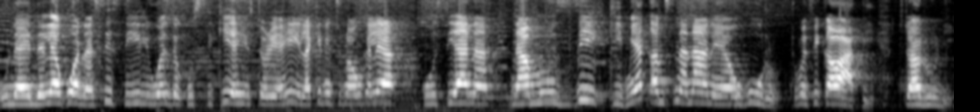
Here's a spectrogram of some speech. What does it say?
unaendelea kuwa na sisi ili uweze kusikia historia hii, lakini tunaongelea kuhusiana na muziki. Miaka 58 ya Uhuru, tumefika wapi? Tutarudi.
